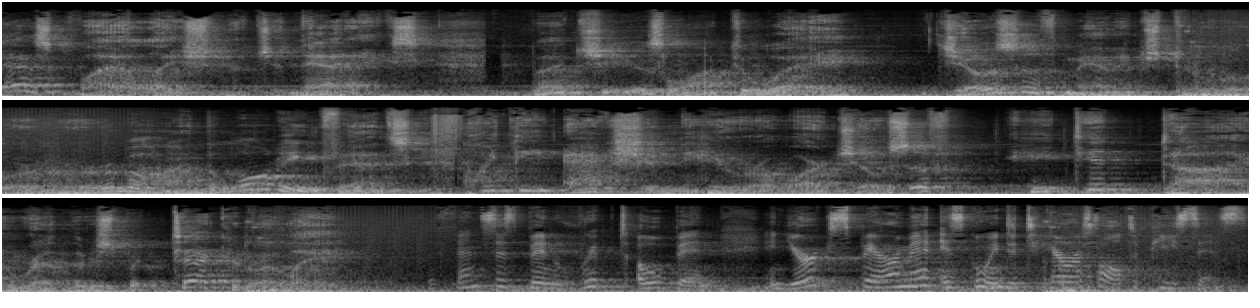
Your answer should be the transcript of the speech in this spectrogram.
Grotesque violation of genetics, but she is locked away. Joseph managed to lure her behind the loading fence. Quite the action hero, our Joseph. He did die rather spectacularly. The fence has been ripped open, and your experiment is going to tear us all to pieces.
